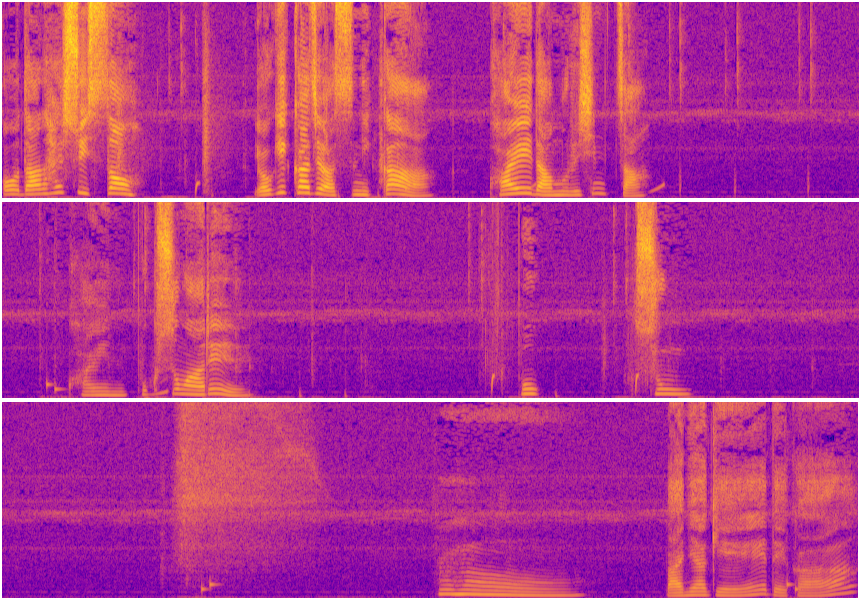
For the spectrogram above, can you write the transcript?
어, 난 할 수 있어. 여기까지 왔으니까 과일 나무를 심자. 과일 복숭아를 복숭 흠. 만약에 내가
